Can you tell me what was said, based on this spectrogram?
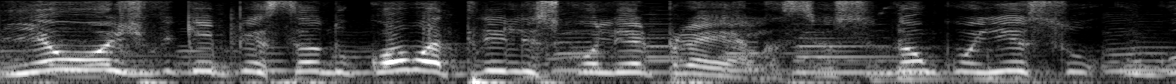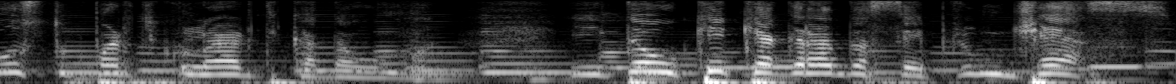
E eu hoje fiquei pensando qual a trilha escolher para elas. Eu não conheço o gosto particular de cada uma. Então, o que que agrada sempre? Um jazz.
